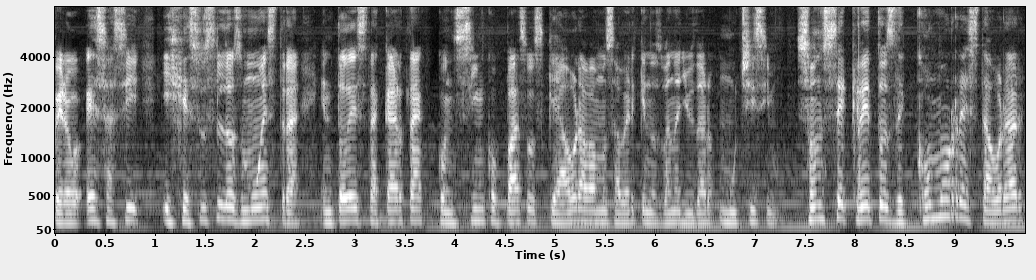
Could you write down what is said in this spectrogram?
pero es así y Jesús los muestra en toda esta carta con cinco pasos que ahora vamos a ver que nos van a ayudar muchísimo. Son secretos de cómo restaurar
